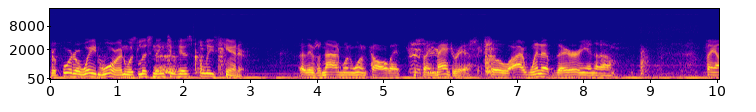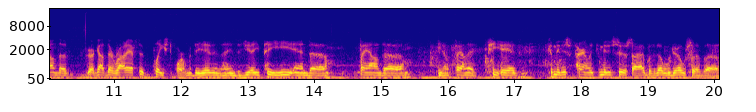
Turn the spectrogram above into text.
reporter Wade Warren was listening to his police scanner. uh, there was a 911 call at the same address. So I went up there and uh, found the, I got there right after the police department did and, and the JP and uh, found, uh, you know, found that she had committed, apparently committed suicide with an overdose of uh,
